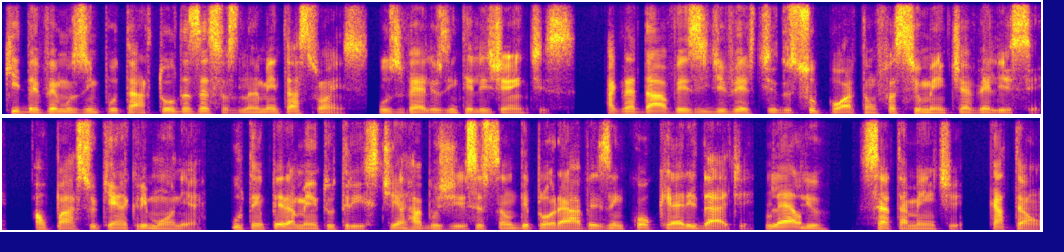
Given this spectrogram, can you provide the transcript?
que devemos imputar todas essas lamentações. Os velhos inteligentes, agradáveis e divertidos suportam facilmente a velhice, ao passo que a acrimônia, o temperamento triste e a rabugice são deploráveis em qualquer idade. Lélio, certamente, Catão.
